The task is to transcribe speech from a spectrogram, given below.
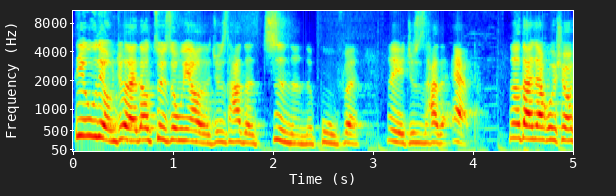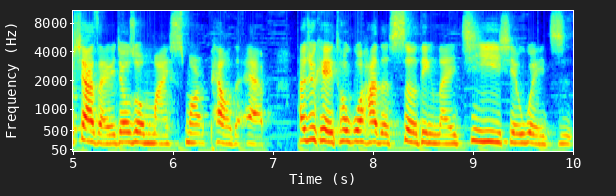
第五点，我们就来到最重要的，就是它的智能的部分，那也就是它的 App。那大家会需要下载一个叫做 My Smart Pal 的 App，它就可以透过它的设定来记忆一些位置。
